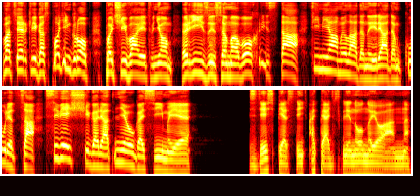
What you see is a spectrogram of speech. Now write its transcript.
во церкви Господень гроб, почивает в нем ризы самого Христа, фимиамы ладаны рядом курятся, свещи горят неугасимые. Здесь перстень опять взглянул на Иоанна.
